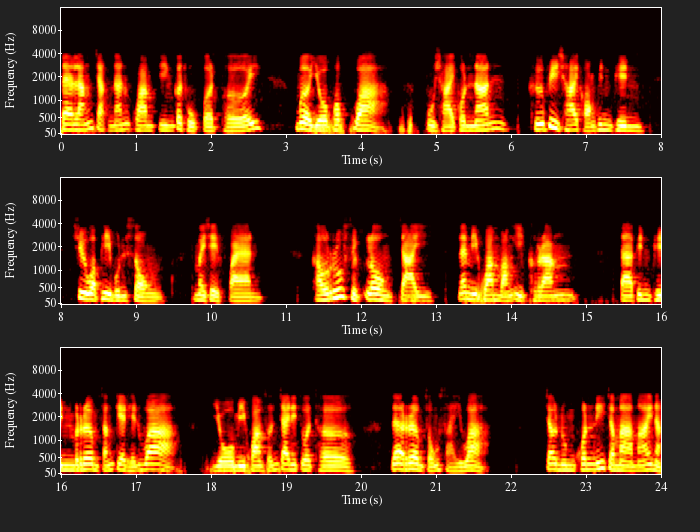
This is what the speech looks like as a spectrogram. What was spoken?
แต่หลังจากนั้นความจริงก็ถูกเปิดเผย เมื่อโยพบว่า ผู้ชายคนนั้นคือพี่ชายของพินพิน ชื่อว่าพี่บุญทรงไม่ใช่แฟน เขารู้สึกโล่งใจและมีความหวังอีกครั้ง แต่พินพินเริ่มสังเกตเห็นว่า โยมีความสนใจในตัวเธอ และเริ่มสงสัยว่า เจ้าหนุ่มคนนี้จะมาไม้ไหน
